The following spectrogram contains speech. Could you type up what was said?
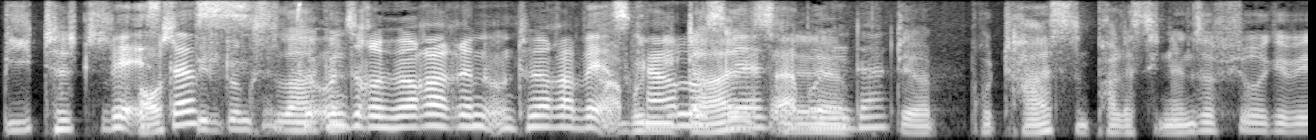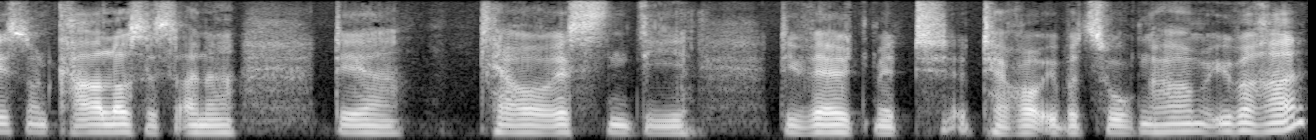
bietet. Wer ist das? Ausbildungslager. Für unsere Hörerinnen und Hörer, wer ist Abu Carlos, Nidal wer ist Abu einer Nidal? der brutalsten Palästinenserführer gewesen und Carlos ist einer der Terroristen, die die Welt mit Terror überzogen haben, überall.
